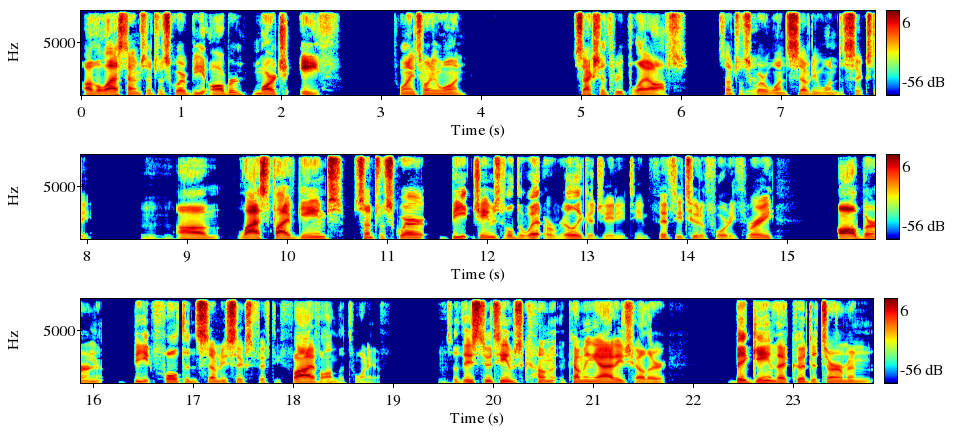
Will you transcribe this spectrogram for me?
Uh, the last time Central Square beat Auburn, March 8th, 2021. Section 3 playoffs. Central Yep. Square won 71 to 60. Mhm. Um, last five games, Central Square beat Jamesville DeWitt, a really good JD team, 52 to 43. Auburn beat Fulton 76-55 on the 20th. So these two teams come coming at each other. Big game that could determine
